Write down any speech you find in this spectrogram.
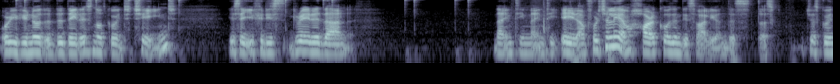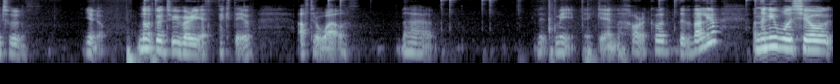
or if you know that the data is not going to change, you say if it is greater than 1998. Unfortunately, I'm hard coding this value, and this that's just going to, you know, not going to be very effective after a while. Uh, let me again hard code the value and then it will show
